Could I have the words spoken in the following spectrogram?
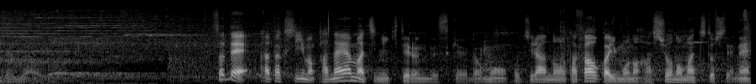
そさて私今金谷町に来てるんですけれどもこちらの高岡芋の発祥の町としてね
